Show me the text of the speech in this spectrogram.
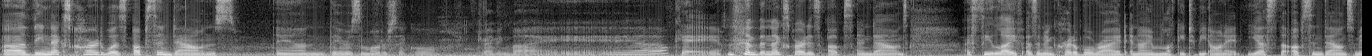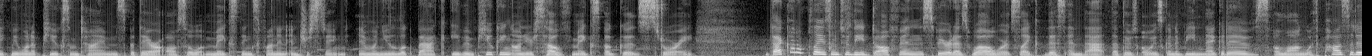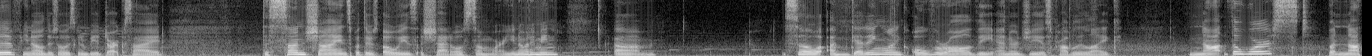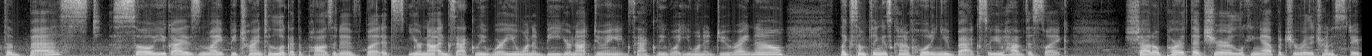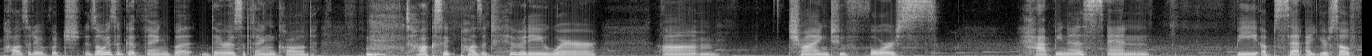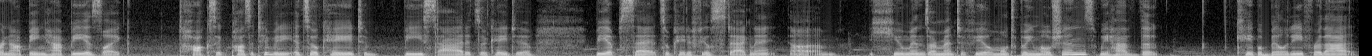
Uh, the next card was Ups and Downs, and there's a motorcycle driving by. Okay. the next card is Ups and Downs. I see life as an incredible ride and I am lucky to be on it. Yes, the ups and downs make me want to puke sometimes, but they are also what makes things fun and interesting. And when you look back, even puking on yourself makes a good story. That kind of plays into the dolphin spirit as well, where it's like this and that, that there's always going to be negatives along with positive. You know, there's always going to be a dark side. The sun shines, but there's always a shadow somewhere. You know what I mean? Um, so I'm getting like overall, the energy is probably like not the worst, but not the best. So you guys might be trying to look at the positive, but it's you're not exactly where you want to be. You're not doing exactly what you want to do right now. Like something is kind of holding you back. So you have this like shadow part that you're looking at, but you're really trying to stay positive, which is always a good thing, but there is a thing called toxic positivity where um trying to force happiness and be upset at yourself for not being happy is like toxic positivity. It's okay to be sad. It's okay to be upset. It's okay to feel stagnant. Um, humans are meant to feel multiple emotions. We have the capability for that.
